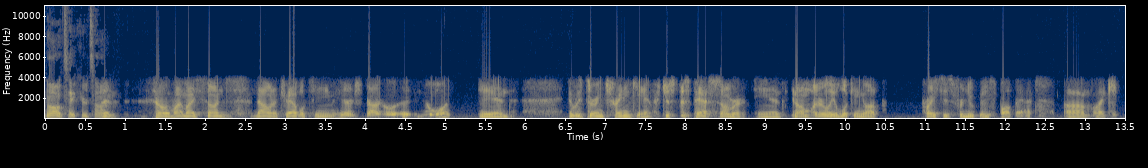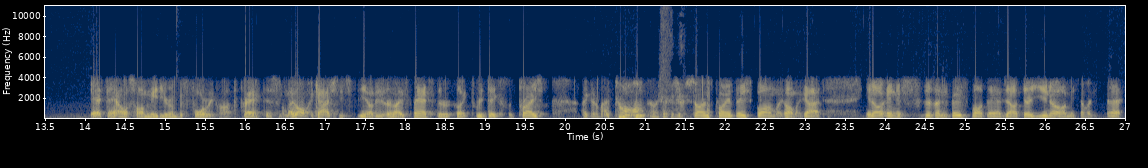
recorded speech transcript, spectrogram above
No, take your time. So my my son's now in a travel team here in Chicago, a new one, and it was during training camp just this past summer, and you know, I'm literally looking up prices for new baseball bats, um, like at the Halas Hall media room before we go out to practice. And I'm like, oh my gosh, these you know these are nice bats. They're like ridiculously priced. I got buy two of them. I got two sons playing baseball. I'm like, oh my god, you know. And if there's any baseball dads out there, you know, I mean, some of these bats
